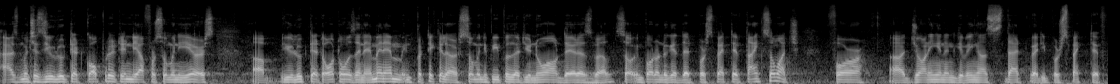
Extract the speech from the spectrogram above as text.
as much as you looked at corporate India for so many years, uh, you looked at autos and M&M in particular, so many people that you know out there as well. So important to get that perspective. Thanks so much for uh, joining in and giving us that very perspective.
